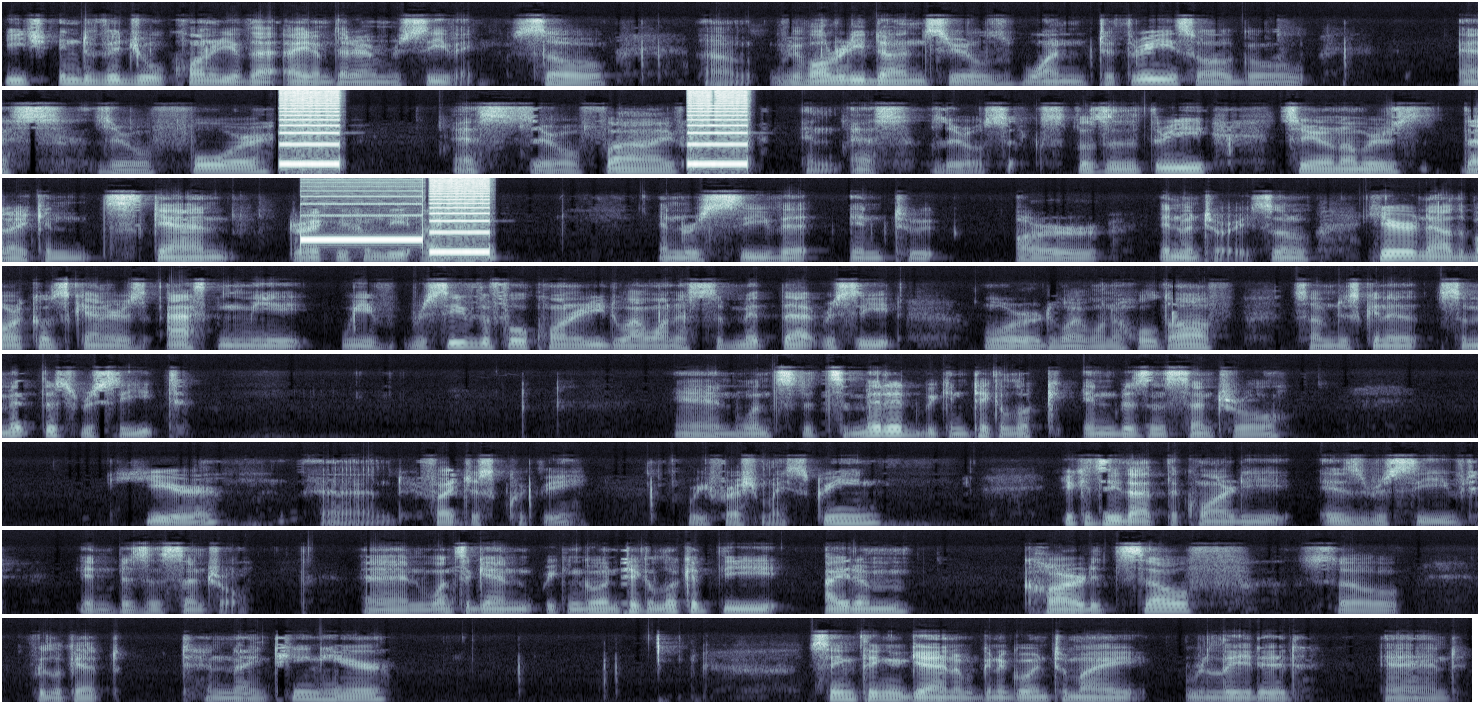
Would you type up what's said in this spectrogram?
each individual quantity of that item that I'm receiving. So um, we've already done serials 1 to 3, so I'll go S04, S05, and S06. Those are the three serial numbers that I can scan directly from the item and receive it into our inventory. So here now the barcode scanner is asking me, we've received the full quantity. Do I want to submit that receipt or do I want to hold off? So I'm just going to submit this receipt. And once it's submitted, we can take a look in Business Central here. And if I just quickly refresh my screen, you can see that the quantity is received in Business Central. And once again, we can go and take a look at the item card itself. So if we look at 1019 here, same thing again, I'm going to go into my related and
